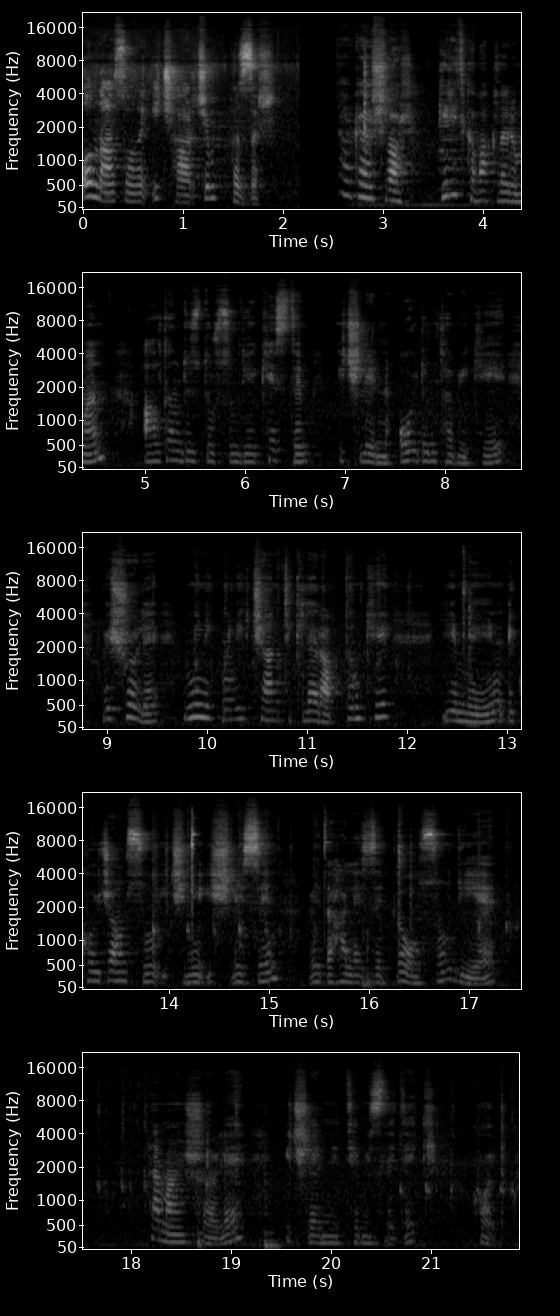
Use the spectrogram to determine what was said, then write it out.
Ondan sonra iç harcım hazır. Arkadaşlar girit kabaklarımın altın düz dursun diye kestim. İçlerini oydum tabii ki. Ve şöyle minik minik çentikler attım ki yemeğin e, koyacağım su içine işlesin ve daha lezzetli olsun diye. Hemen şöyle içlerini temizledik, koyduk.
